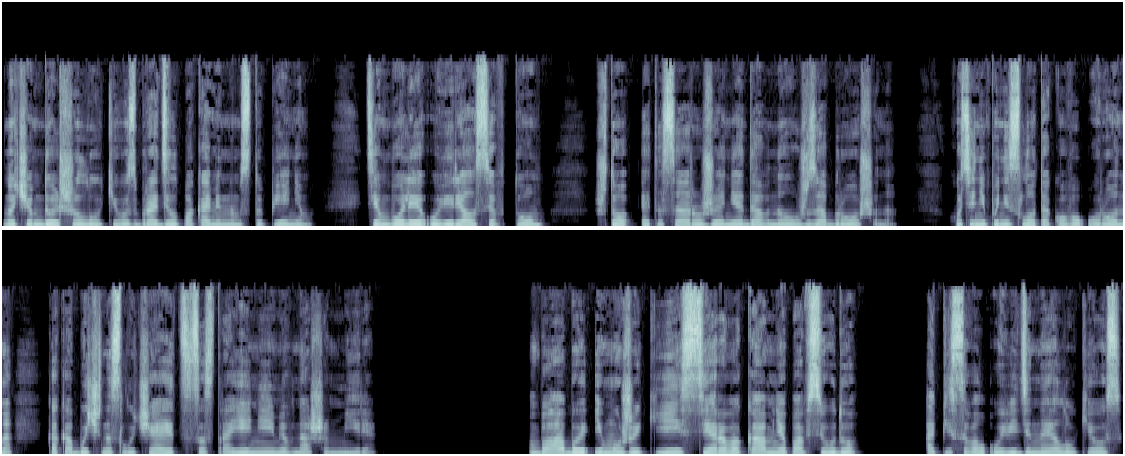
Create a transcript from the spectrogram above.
Но чем дольше Лукиус бродил по каменным ступеням, тем более уверялся в том, что это сооружение давно уж заброшено, хоть и не понесло такого урона, как обычно случается со строениями в нашем мире. «Бабы и мужики из серого камня повсюду», — описывал увиденное Лукиус.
